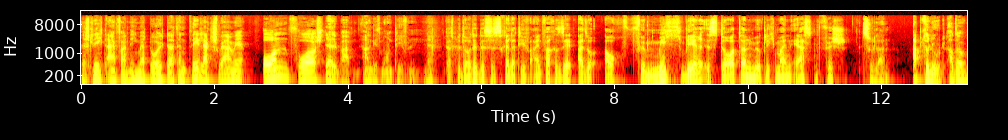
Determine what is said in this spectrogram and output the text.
Der schlägt einfach nicht mehr durch. Das sind Seelachsschwärme unvorstellbar an diesen Untiefen. Ne? Das bedeutet, es ist relativ einfach. Also auch für mich wäre es dort dann möglich, meinen ersten Fisch zu landen. Absolut. Also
